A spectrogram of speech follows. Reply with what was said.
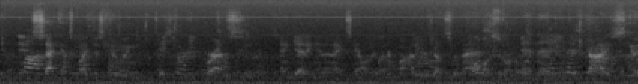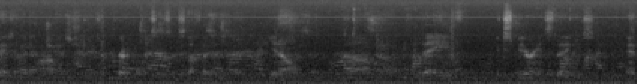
in, in seconds by just doing taking deep breaths and getting in and exhaling and your body adjusts with that. And then even guys that problems, or critical incidents and stuff like that, you know, um, they've experienced things and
